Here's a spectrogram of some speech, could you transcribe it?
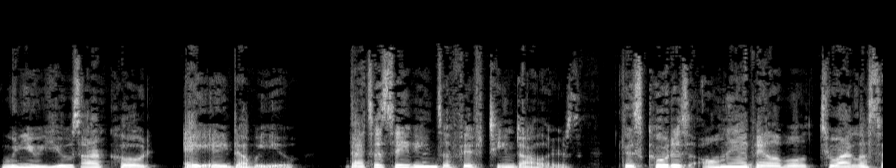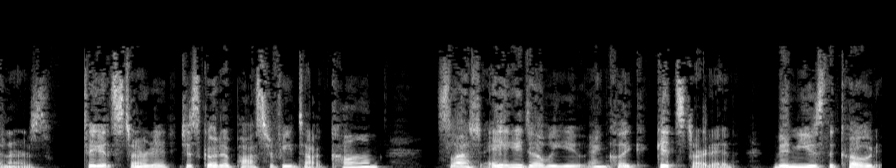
when you use our code AAW. That's a savings of $15. This code is only available to our listeners. To get started, just go to apostrophe.com slash AAW and click Get Started. Then use the code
